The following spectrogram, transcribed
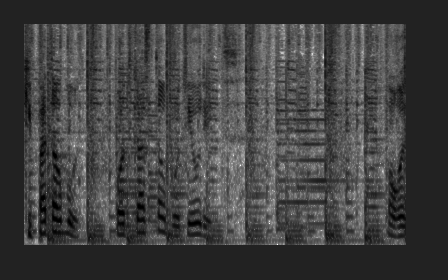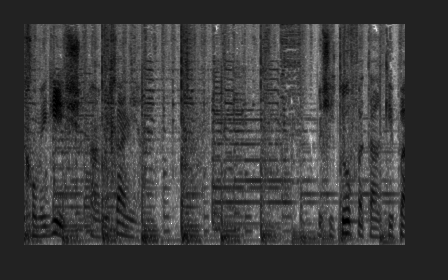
כיפה תרבות, פודקאסט תרבות יהודית. עורך ומגיש, עמי חניה. בשיתוף אתר כיפה.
